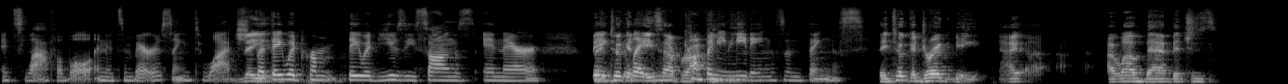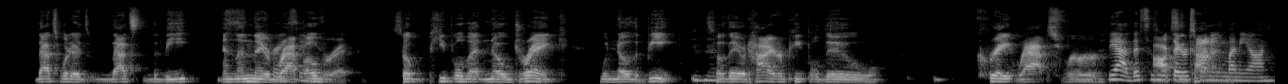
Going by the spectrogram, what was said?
it's laughable and it's embarrassing to watch. They- but they would prom- they would use these songs in their big like company beat. meetings and things. They took a Drake beat. I I love bad bitches. That's what it's. That's the beat, and then they would rap over it. So people that know Drake would know the beat. Mhm. So they would hire people to create raps for. Yeah, this is what they were spending money on.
